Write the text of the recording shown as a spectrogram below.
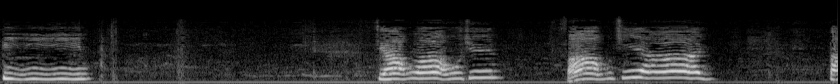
兵，叫老君。保家大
